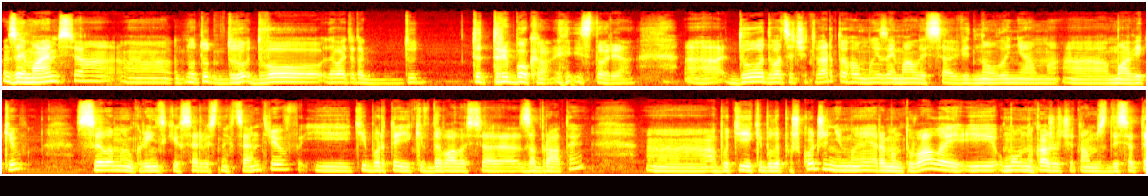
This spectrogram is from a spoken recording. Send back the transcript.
Займаємося. Е, ну тут дво, давайте так Трибока історія. До 24-го ми займалися відновленням мавіків силами українських сервісних центрів, і ті борти, які вдавалося забрати, або ті, які були пошкоджені, ми ремонтували. І, умовно кажучи, там з 10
